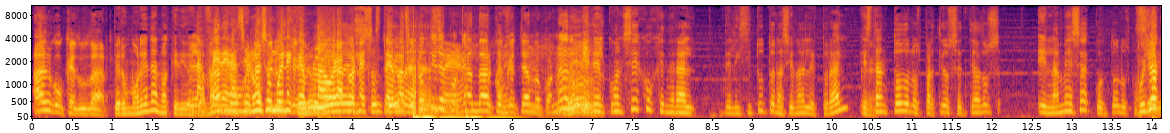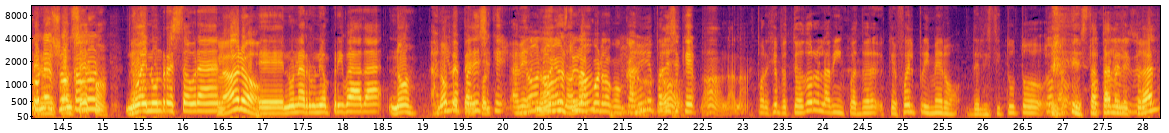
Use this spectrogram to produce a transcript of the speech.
algo que dudar. Pero Morena no ha querido La llamarlo. federación no, no es un buen ejemplo no ahora es con esos tema. temas. No tiene por qué andar coqueteando con nadie. En el Consejo General del Instituto Nacional Electoral están todos los partidos sentados en la mesa con todos los Pues ya consejeros. con eso, consejo, cabrón. No en un restaurante, Claro. eh, en una reunión privada, no. A no, mí me Pepe, parece con- que, a ver, no, no, no, yo estoy no, de acuerdo con a Carlos. mí me parece no, que, No, no, no. por ejemplo, Teodoro Lavín, cuando era- que fue el primero del Instituto Toto, Estatal Toto Electoral,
